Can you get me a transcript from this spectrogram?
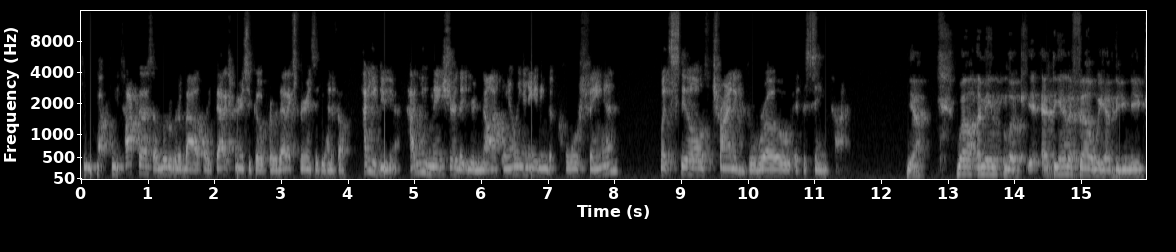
can you, talk, can you talk to us a little bit about like that experience at GoPro, that experience at the NFL? How do you do that? How do you make sure that you're not alienating the core fan, but still trying to grow at the same time? Yeah. Well, I mean, look, at the NFL, we have the unique,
